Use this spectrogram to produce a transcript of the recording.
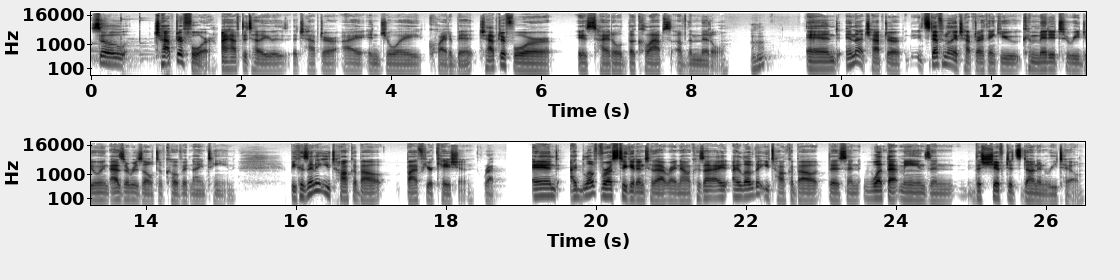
So Chapter four, I have to tell you, is a chapter I enjoy quite a bit. Chapter four is titled The Collapse of the Middle. Mm-hmm. And in that chapter, it's definitely a chapter I think you committed to redoing as a result of COVID 19. Because in it, you talk about bifurcation. Right. And I'd love for us to get into that right now because I, I love that you talk about this and what that means and the shift it's done in retail.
